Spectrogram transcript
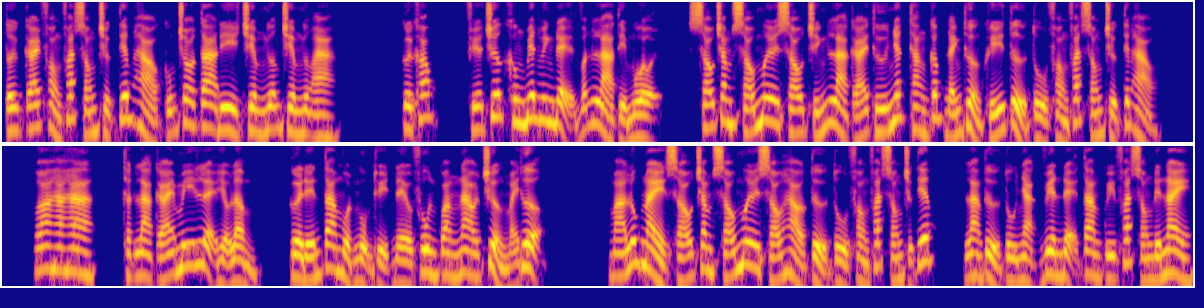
tới cái phòng phát sóng trực tiếp hảo cũng cho ta đi chiêm ngưỡng chiêm ngưỡng A. Cười khóc, phía trước không biết huynh đệ vẫn là tỉ muội 666 chính là cái thứ nhất thăng cấp đánh thưởng khí tử tù phòng phát sóng trực tiếp hảo. Hoa ha ha, thật là cái mỹ lệ hiểu lầm, cười đến ta một ngụm thủy đều phun quang nao trưởng máy thượng. Mà lúc này 666 hảo tử tù phòng phát sóng trực tiếp, làm tử tù nhạc viên đệ tam quý phát sóng đến nay,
